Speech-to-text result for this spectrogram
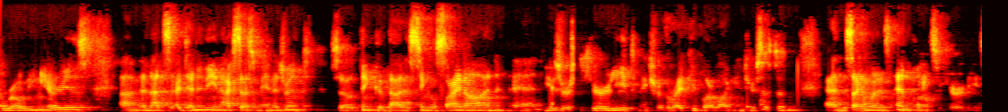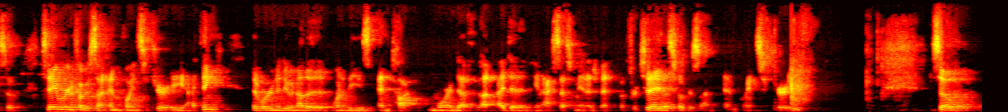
growing areas, um, and that's identity and access management so think of that as single sign-on and user security to make sure the right people are logging into your system. And the second one is endpoint security. So today we're going to focus on endpoint security. I think that we're going to do another one of these and talk more in depth about identity and access management. But for today, let's focus on endpoint security. So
